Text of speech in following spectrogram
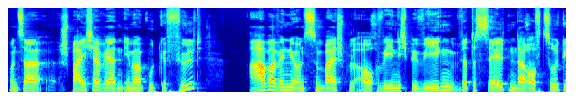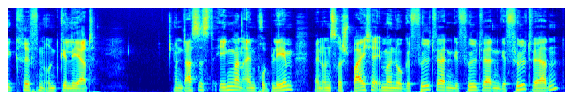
unser Speicher werden immer gut gefüllt, aber wenn wir uns zum Beispiel auch wenig bewegen, wird es selten darauf zurückgegriffen und geleert. Und das ist irgendwann ein Problem, wenn unsere Speicher immer nur gefüllt werden, gefüllt werden, gefüllt werden.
